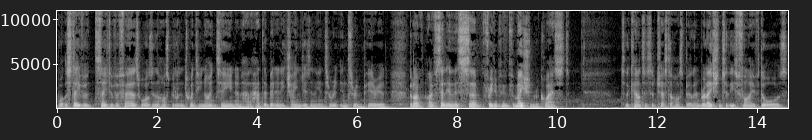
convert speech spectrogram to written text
what the state of, state of affairs was in the hospital in 2019, and ha- had there been any changes in the inter- interim period? But I've I've sent in this um, freedom of information request to the Countess of Chester Hospital in relation to these five doors,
